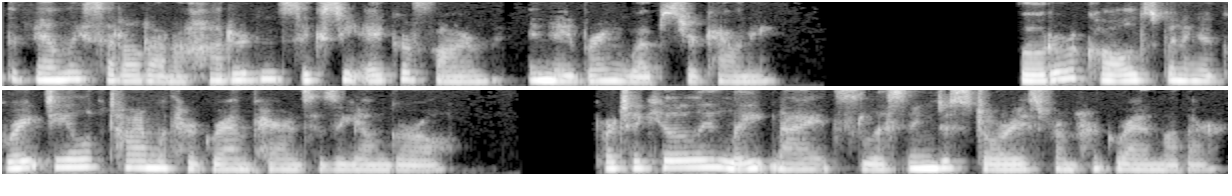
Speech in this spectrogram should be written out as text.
the family settled on a 160 acre farm in neighboring Webster County. Voda recalled spending a great deal of time with her grandparents as a young girl, particularly late nights listening to stories from her grandmother.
